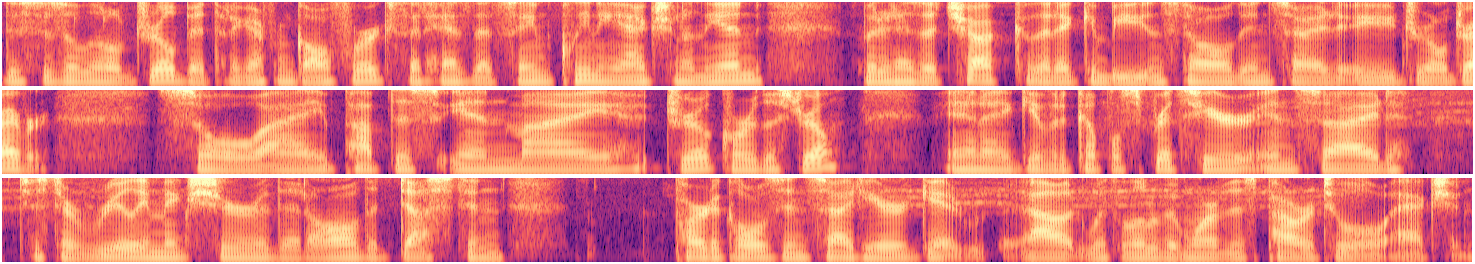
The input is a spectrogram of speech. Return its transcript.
This is a little drill bit that I got from Golfworks that has that same cleaning action on the end, but it has a chuck that it can be installed inside a drill driver. So I pop this in my drill cordless drill, and I give it a couple spritz here inside just to really make sure that all the dust and particles inside here get out with a little bit more of this power tool action.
